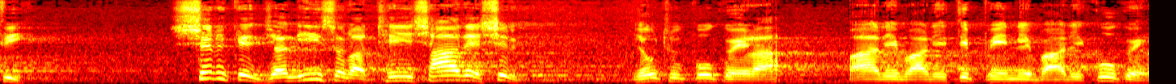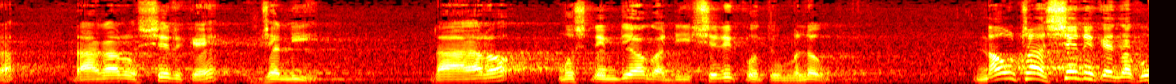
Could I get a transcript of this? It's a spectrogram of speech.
ဖီရှစ်ကေဂျလီဆိုတာထင်ရှားတဲ့ရှစ်ရုပ်ထုကိုယ်ွယ်လားပါရီပါရီတစ်ပင်နေပါရီကိုယ်ွယ်လားဒါကတော့ရှစ်ကေဂျလီဒါကတော့မွတ်စလင်တယောက်ကဒီရှရစ်ကိုသူမလုပ် နောက်ထပ်ရှရစ်ကတခု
